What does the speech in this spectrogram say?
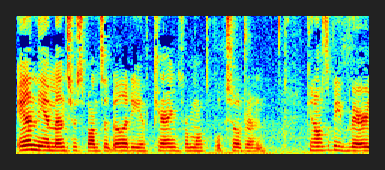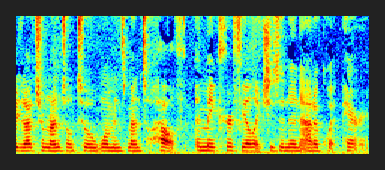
And the immense responsibility of caring for multiple children can also be very detrimental to a woman's mental health and make her feel like she's an inadequate parent.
